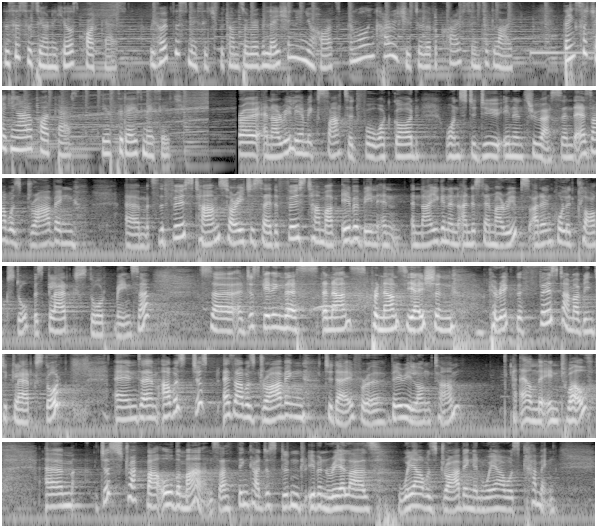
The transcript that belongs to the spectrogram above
This is City on a Hills podcast. We hope this message becomes a revelation in your heart and will encourage you to live a Christ centered life. Thanks for checking out our podcast. Here's today's message. And I really am excited for what God wants to do in and through us. And as I was driving, um, it's the first time, sorry to say, the first time I've ever been in, and now you're going to understand my roots. I don't call it Klerksdorp, it's Klerksdorp, Mensa. So uh, just getting this announce, pronunciation correct. The first time I've been to Klerksdorp. And um, I was just, as I was driving today for a very long time on the N12, um, just struck by all the mines. I think I just didn't even realize where I was driving and where I was coming.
